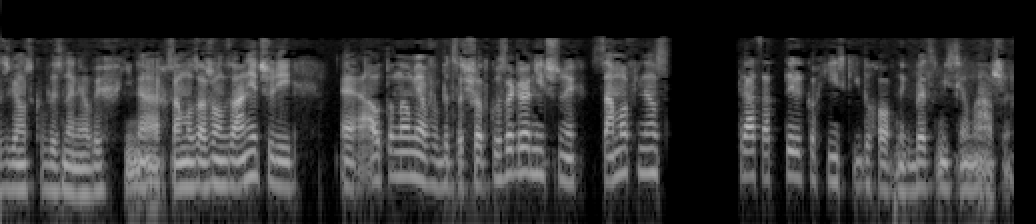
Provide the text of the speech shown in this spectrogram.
związków wyznaniowych w Chinach, samozarządzanie, czyli e, autonomia wobec ośrodków zagranicznych, samofinansowanie, praca tylko chińskich duchownych, bez misjonarzy.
